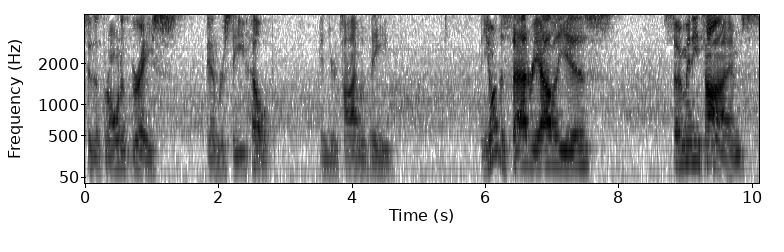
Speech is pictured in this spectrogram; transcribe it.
to the throne of grace and receive help in your time of need. And you know what the sad reality is? So many times,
